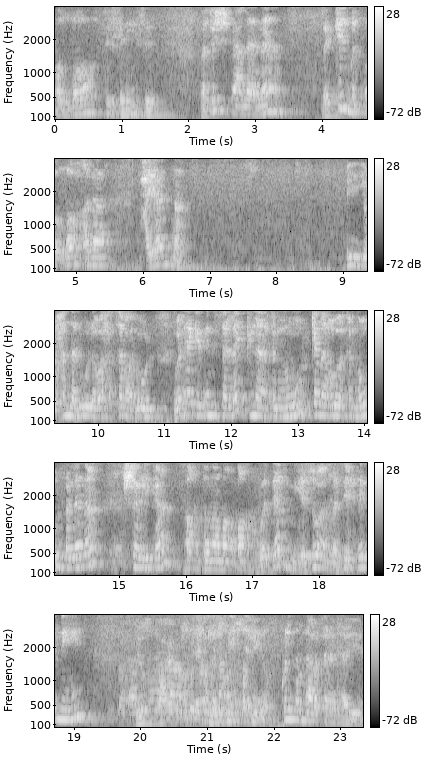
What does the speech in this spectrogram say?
الله في الكنيسة. ما فيش إعلانات لكلمة الله على حياتنا. بيوحنا الأولى واحد سبعة بيقول ولكن إن سلكنا في النور كما هو في النور فلنا شركة بعضنا مع بعض. ودم يسوع المسيح ابنه كل خطيئة كلنا بنعرف هذه الآية.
